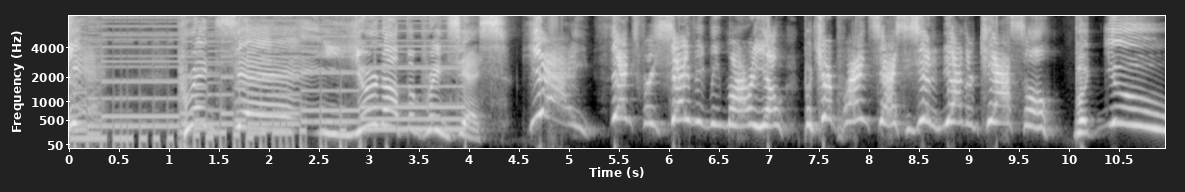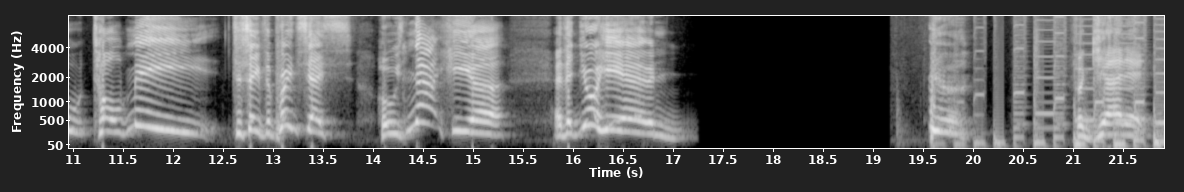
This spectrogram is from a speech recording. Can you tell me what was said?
Yeah! Princess! You're not the princess. Yay! Thanks for saving me, Mario! But your princess is in another castle! But you told me to save the princess who's not here, and then you're here and. Forget it.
